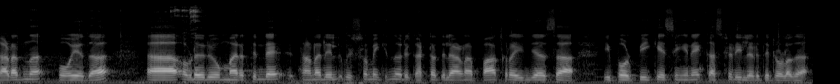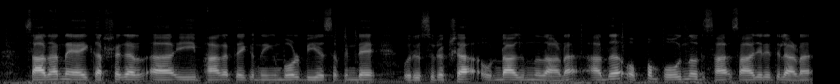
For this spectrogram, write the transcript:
കടന്ന് പോയത്. അവിടെ ഒരു മരത്തിന്റെ തണലിൽ വിശ്രമിക്കുന്ന ഒരു ഘട്ടത്തിലാണ് പാക് റേഞ്ചേഴ്സ് ഇപ്പോൾ പി കെ സിംഗിനെ കസ്റ്റഡിയിലെടുത്തിട്ടുള്ളത് സാധാരണയായി കർഷകർ ഈ ഭാഗത്തേക്ക് നീങ്ങുമ്പോൾ ബി എസ് എഫിന്റെ ഒരു സുരക്ഷ ഉണ്ടാകുന്നതാണ്. അത് ഒപ്പം പോകുന്ന ഒരു സാഹചര്യത്തിലാണ്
